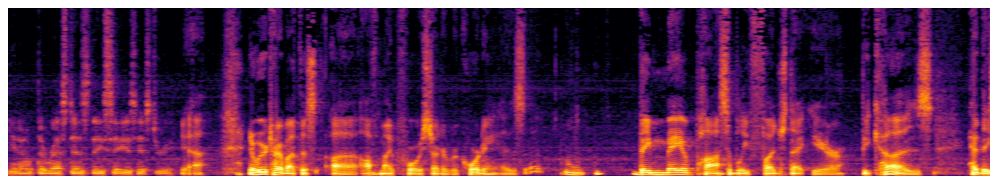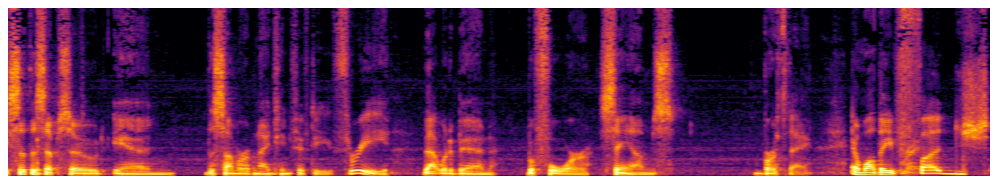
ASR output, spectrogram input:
you know, the rest, as they say, is history. Yeah, and we were talking about this uh, off mic before we started recording. Is they may have possibly fudged that year because had they set this episode in the summer of 1953, that would have been before Sam's birthday. And while they've Right. fudged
